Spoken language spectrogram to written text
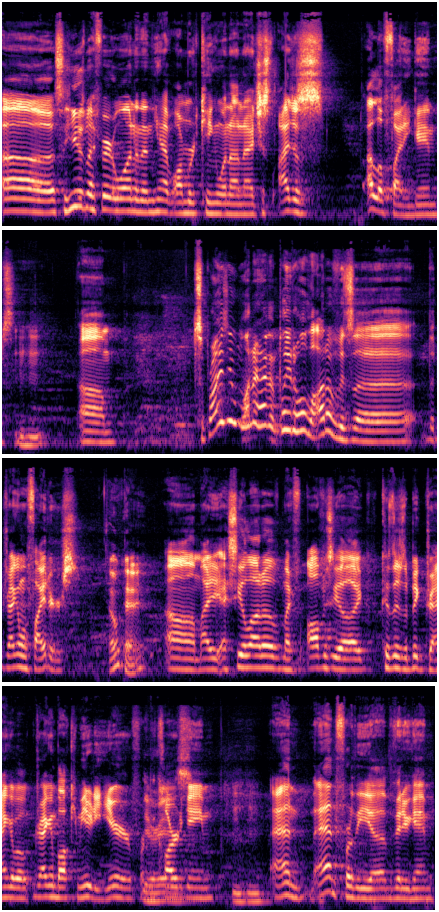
uh, so he was my favorite one, and then you have Armored King one on. I just, I just, I love fighting games. Um, surprising one I haven't played a whole lot of is uh, the Dragon Ball FighterZ. Okay, Um, I, I see a lot of my obviously like because there's a big Dragon Ball, Dragon Ball community here for There the card is. game and and for the, uh, the video game.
